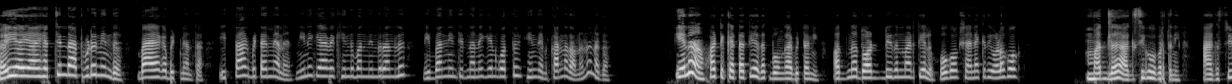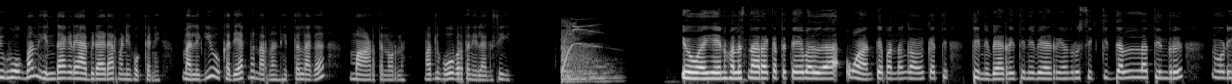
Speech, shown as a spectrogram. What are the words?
ಅಯ್ಯಯ್ಯ ಹೆಚ್ಚಿಂದ ಆತ್ ಬಿಡು ನಿಂದು. ಬಾಯಾಗ ಬಿಟ್ನಂತ ಇತ್ತಾಗ ಬಿಟ್ಟೆ ನಾನು. ನಿನಗೆ ಯಾವಾಗ ಹಿಂದೆ ಬಂದ್ ನಿಂದ್ರಂದ್ಲು? ನೀ ಬಂದ್ ನಿಂತಿದ್ದು ನನಗೇನು ಗೊತ್ತು? ಹಿಂದಿನ ಕನ್ನದನ ನನಗ? ಏನ, ಹೊಟ್ಟೆ ಕೆಟ್ಟತಿ? ಅದಕ್ಕೆ ಬೊಂಗ ಬಿಟ್ಟನಿ ಅದನ್ನ ದೊಡ್ಡ ಇದನ್ನ ಮಾಡ್ತೀಯಲ್ಲ, ಹೋಗೋಕ್ ಶಾನಕದಿ ಒಳಗೆ ಹೋಗಿ. ಮೊದ್ಲು ಅಗಸಿಗೆ ಹೋಗ್ಬರ್ತಾನೆ. ಅಗಸಿಗೆ ಹೋಗಿ ಬಂದು ಹಿಂದಾಗಡೆ ಆ ಬಿಡಾಡ್ಯಾರ ಮನೆಗೆ ಹೋಗ್ತಾನೆ. ಮಲಗಿ ಕದಿಯಾಕ ಬಂದಾರ ನಾನು ಹಿತ್ತಲಾಗ ಮಾಡ್ತಾನವ್ರನ್ನ ಮೊದ್ಲು ಹೋಗ್ಬರ್ತಾನಿಲ್ಲ ಅಗಸಿಗೆ. ಇವ ಏನು ಹೊಲಸು ನಾರಾಕತ್ತೈತೆ ಬಲ್ಲ ವಾಂತೆ ಬಂದಂಗೆ ಆಗಕತ್ತಿ. ತಿನ್ಬೇಡ್ರಿ ತಿನ್ಬೇಡ್ರಿ ಅಂದ್ರು ಸಿಕ್ಕಿದ್ದೆಲ್ಲ ತಿಂದ್ರು. ನೋಡಿ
